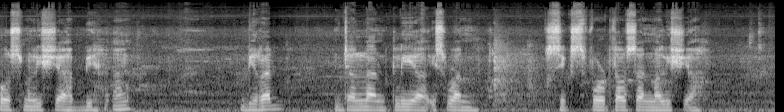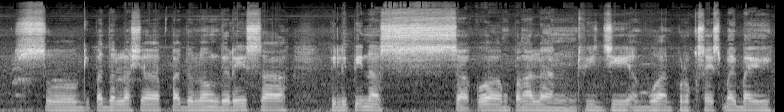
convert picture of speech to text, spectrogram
Post Malaysia Bi ah, Birad Jalan Clia Iswan 64000 Malaysia. So gipadala siya padulong diri sa Pilipinas. Sa kuang pangalan Fiji Abuan Proxies Bye Bye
